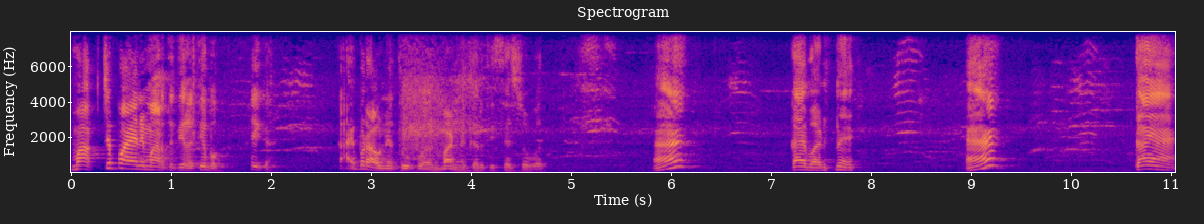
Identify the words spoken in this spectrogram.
मागच्या पायाने मारतं तिला ते बघ हे का? काय बरावण्या तू पण भांडणं करतेस त्यासोबत? हां? काय भांडणं? हां? काय?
